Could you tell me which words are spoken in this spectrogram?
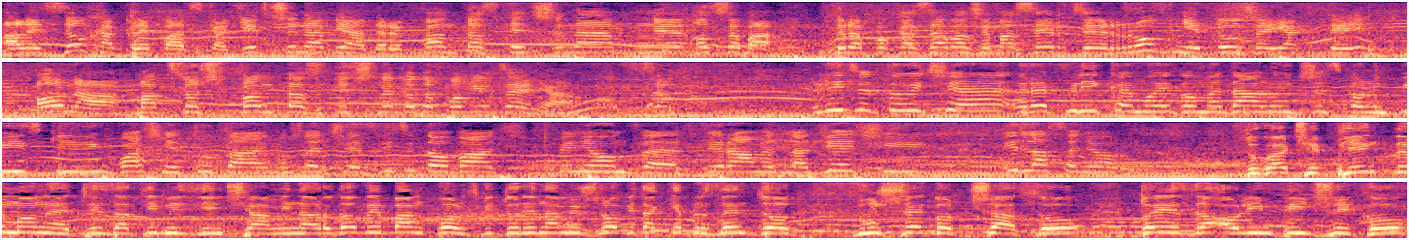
ale Zocha Klepacka, dziewczyna wiatr, fantastyczna e, osoba, która pokazała, że ma serce równie duże jak ty. Ona ma coś fantastycznego do powiedzenia. Zocha. Licytujcie replikę mojego medalu Igrzysk Olimpijskich właśnie tutaj. Możecie zlicytować pieniądze. Zbieramy dla dzieci i dla seniorów. Słuchajcie, piękne monety za tymi zdjęciami. Narodowy Bank Polski, który nam już robi takie prezenty od dłuższego czasu, to jest dla olimpijczyków.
